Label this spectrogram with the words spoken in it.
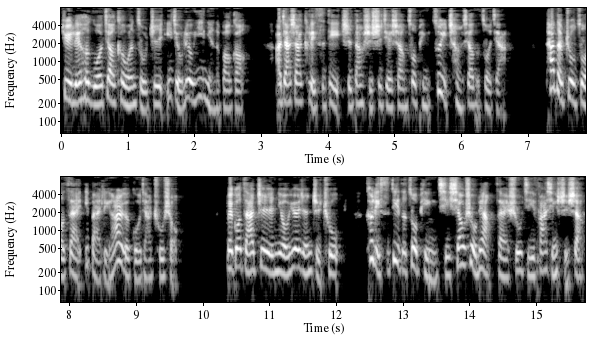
据联合国教科文组织一九六一年的报告，阿加莎·克里斯蒂是当时世界上作品最畅销的作家，她的著作在一百零二个国家出售。美国杂志《纽约人》指出。克里斯蒂的作品，其销售量在书籍发行史上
